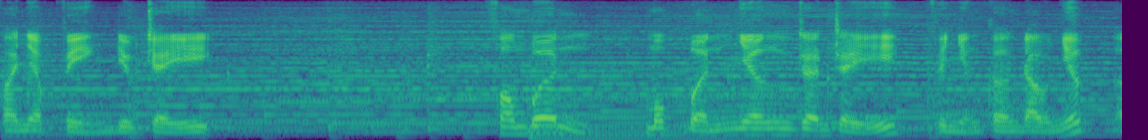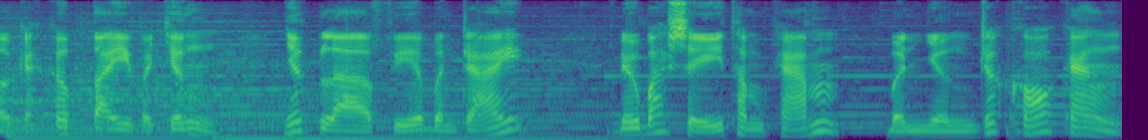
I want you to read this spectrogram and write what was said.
và nhập viện điều trị. Phòng bên, một bệnh nhân rên rỉ vì những cơn đau nhức ở các khớp tay và chân, nhất là phía bên trái. Nếu bác sĩ thăm khám, bệnh nhân rất khó khăn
